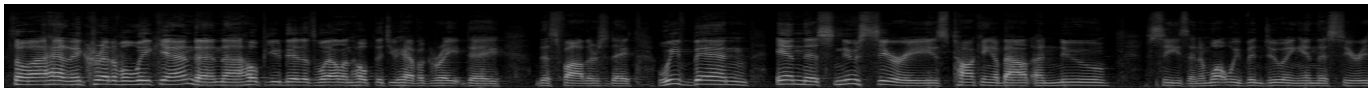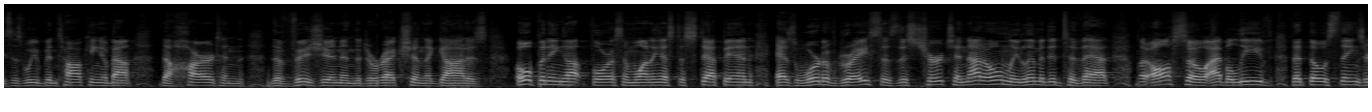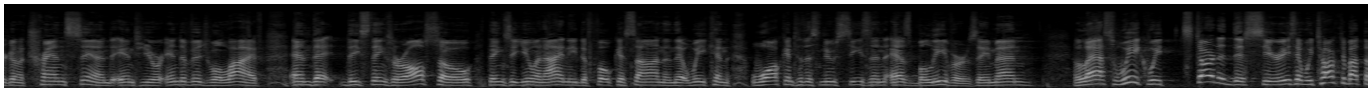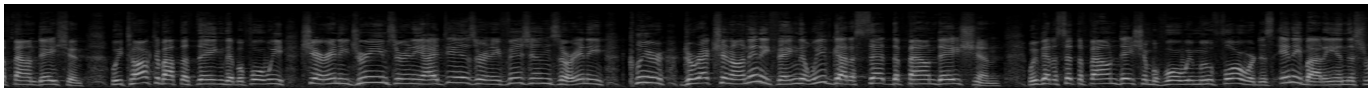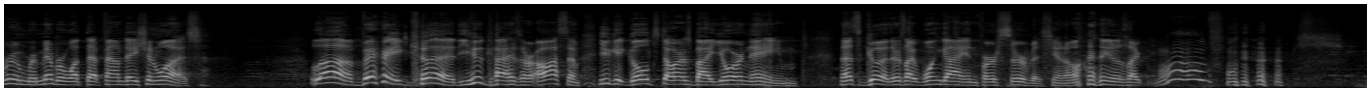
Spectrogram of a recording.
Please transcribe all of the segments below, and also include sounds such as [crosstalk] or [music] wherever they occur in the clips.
So I had an incredible weekend, and I hope you did as well, and hope that you have a great day this Father's Day. We've been in this new series talking about a new season. And what we've been doing in this series is we've been talking about the heart and the vision and the direction that God is opening up for us and wanting us to step in as Word of Grace, as this church. And not only limited to that, but also I believe that those things are going to transcend into your individual life and that these things are also things that you and I need to focus on and that we can walk into this new season as believers. Amen. Last week, we started this series and we talked about the foundation. We talked about the thing that before we share any dreams or any ideas or any visions or any clear direction on anything, that we've got to set the foundation. We've got to set the foundation before we move forward. Does anybody in this room remember what that foundation was? Love. Very good. You guys are awesome. You get gold stars by your name. That's good. There's like one guy in first service, you know, and [laughs] he was like, [laughs]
